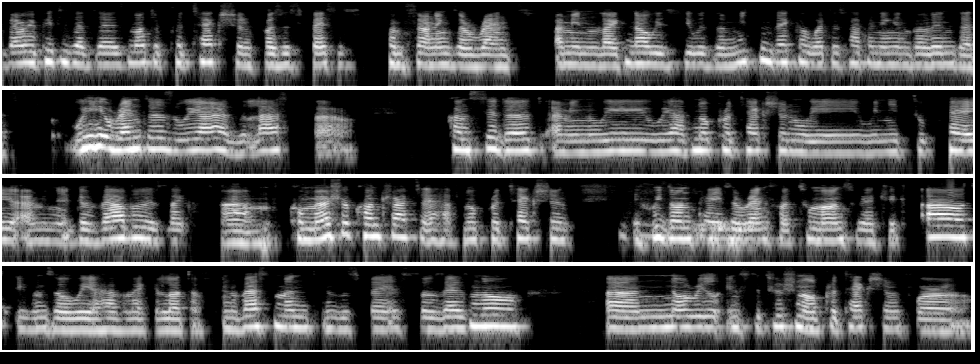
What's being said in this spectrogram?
very pity that there is not a protection for the spaces concerning the rent. I mean, like now we see with the Mietendeckel what is happening in Berlin that we renters, we are the last uh, considered. I mean, we we have no protection. We we need to pay. I mean, a Gewerbe is like um, commercial contracts. They have no protection. If we don't pay the rent for two months, we are kicked out. Even though we have like a lot of investment in the space, so there's no uh, no real institutional protection for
